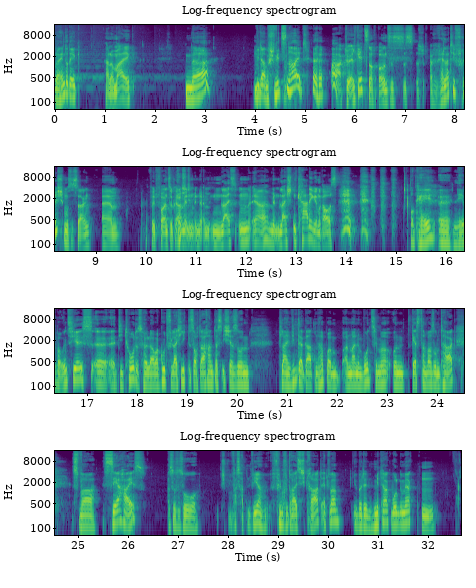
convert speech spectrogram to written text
Hallo Hendrik. Hallo Mike. Na? Wieder am Schwitzen heute? ah, aktuell geht's noch. Bei uns ist es relativ frisch, muss ich sagen. Ähm, wird vorhin sogar mit, mit, mit, einem leichten, ja, mit einem leichten Cardigan raus. Okay, äh, nee, bei uns hier ist äh, die Todeshölle. Aber gut, vielleicht liegt es auch daran, dass ich ja so einen kleinen Wintergarten habe an meinem Wohnzimmer. Und gestern war so ein Tag. Es war sehr heiß. Also so, was hatten wir? 35 Grad etwa. Über den Mittag wohlgemerkt. Mhm.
